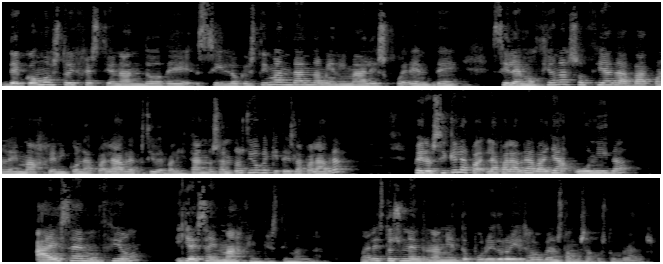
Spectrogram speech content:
de cómo estoy gestionando, de si lo que estoy mandando a mi animal es coherente, si la emoción asociada va con la imagen y con la palabra que estoy verbalizando. O sea, no os digo que quitéis la palabra, pero sí que la, la palabra vaya unida a esa emoción y a esa imagen que estoy mandando. ¿vale? Esto es un entrenamiento puro y duro y es algo que no estamos acostumbrados.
